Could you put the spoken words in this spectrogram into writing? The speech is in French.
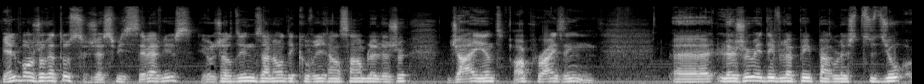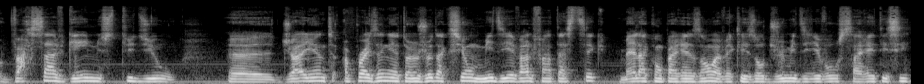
Bien le bonjour à tous, je suis Severius et aujourd'hui nous allons découvrir ensemble le jeu Giant Uprising. Euh, le jeu est développé par le studio Varsav Game Studio. Euh, Giant Uprising est un jeu d'action médiéval fantastique, mais la comparaison avec les autres jeux médiévaux s'arrête ici,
